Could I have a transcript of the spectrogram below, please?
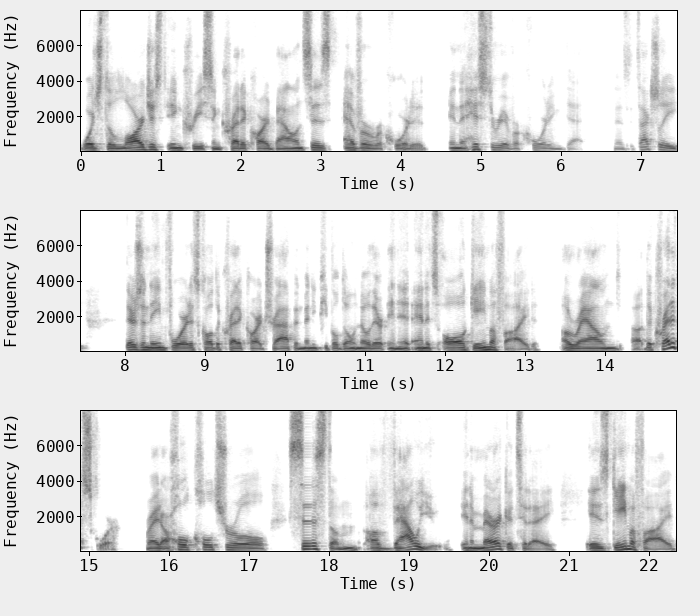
was the largest increase in credit card balances ever recorded in the history of recording debt. It's actually there's a name for it. It's called the credit card trap and many people don't know they're in it and it's all gamified around uh, the credit score right? Our whole cultural system of value in America today is gamified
